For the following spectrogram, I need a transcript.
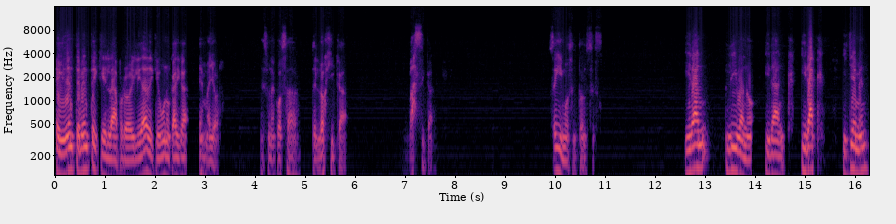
evidentemente que la probabilidad de que uno caiga es mayor. Es una cosa de lógica básica. Seguimos entonces. Irán, Líbano, Irán, Irak y Yemen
